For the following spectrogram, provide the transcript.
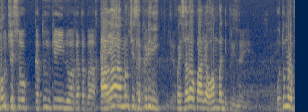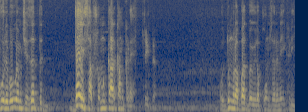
مونږ چې څوک کتونکي نو هغه ته به هغه مونږ چې څه کړي دي فیصله او په هغه عوام باندې پرېږدو او دومره پورې به ووایم چې زه د دا حساب شو مونږ کار کم کړی ټیک ده او دومره بد به یو د قوم سره نه کړي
